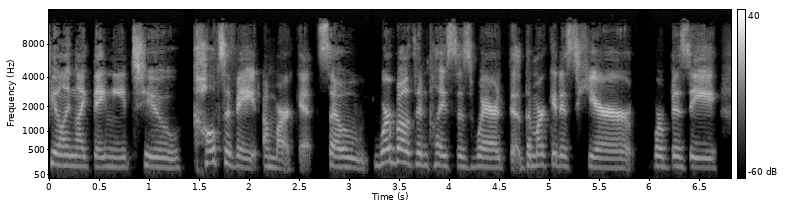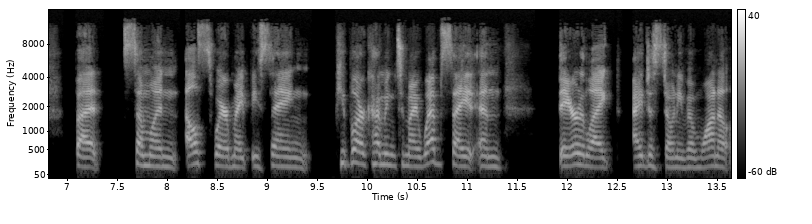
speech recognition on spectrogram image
feeling like they need to cultivate a market so we're both in places where the, the market is here we're busy but someone elsewhere might be saying people are coming to my website and they're like i just don't even want a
